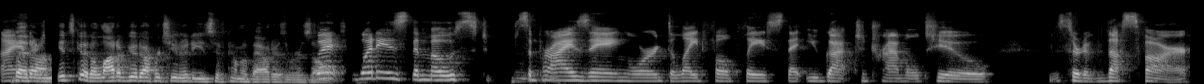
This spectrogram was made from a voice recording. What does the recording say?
I but um, it's good. A lot of good opportunities have come about as a result. What What is the most surprising or delightful place that you got to travel to, sort of thus far?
